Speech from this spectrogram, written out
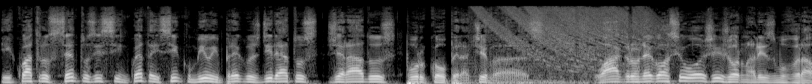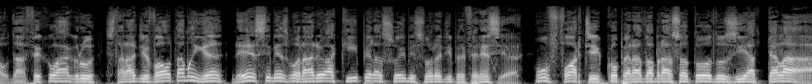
e 455 mil empregos diretos gerados por cooperativas. O agronegócio hoje, jornalismo rural da FECOAGro, estará de volta amanhã, nesse mesmo horário, aqui pela sua emissora de preferência. Um forte e cooperado abraço a todos e até lá!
